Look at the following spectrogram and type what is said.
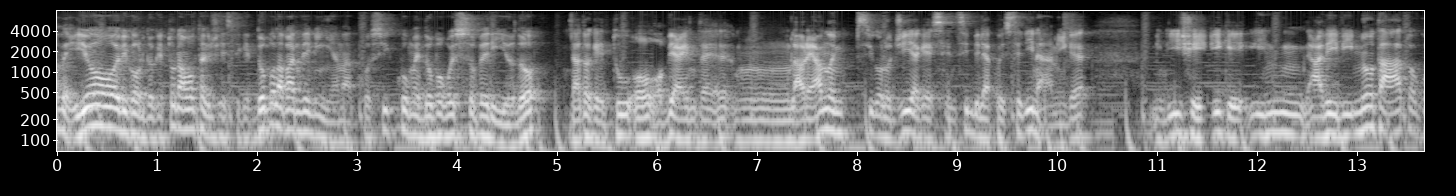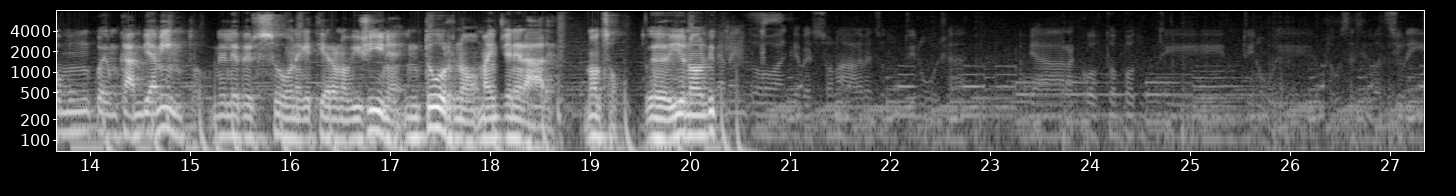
Vabbè, io ricordo che tu una volta dicesti che dopo la pandemia, ma così come dopo questo periodo, dato che tu oh, ovviamente un laureando in psicologia che è sensibile a queste dinamiche, mi dicevi che in- avevi notato comunque un cambiamento nelle persone che ti erano vicine, intorno, ma in generale. Non so, eh, io non... ri- cambiamento anche personale, penso tutti noi, cioè, raccolto un po' tutti, noi, questa situazione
